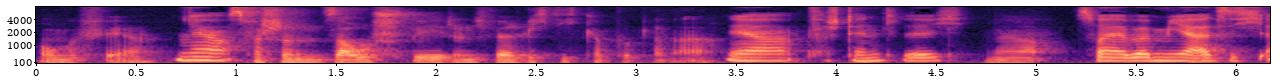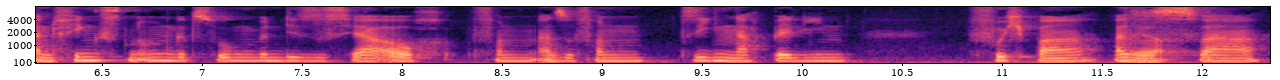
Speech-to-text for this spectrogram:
Ungefähr. Ja, Es war schon sauspät und ich war richtig kaputt danach. ja, verständlich. Ja. Es war ja bei mir, als ich an Pfingsten umgezogen bin, dieses Jahr auch von, also von Siegen nach Berlin, furchtbar. Also Ja. es war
